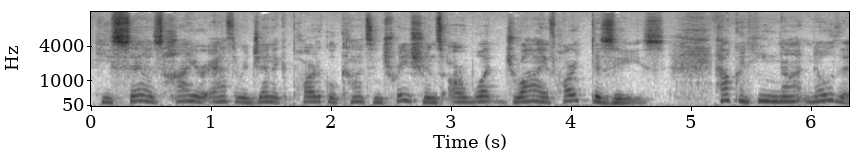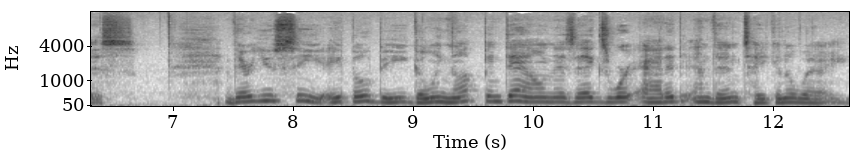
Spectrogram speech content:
He says higher atherogenic particle concentrations are what drive heart disease. How can he not know this? There you see ApoB going up and down as eggs were added and then taken away.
